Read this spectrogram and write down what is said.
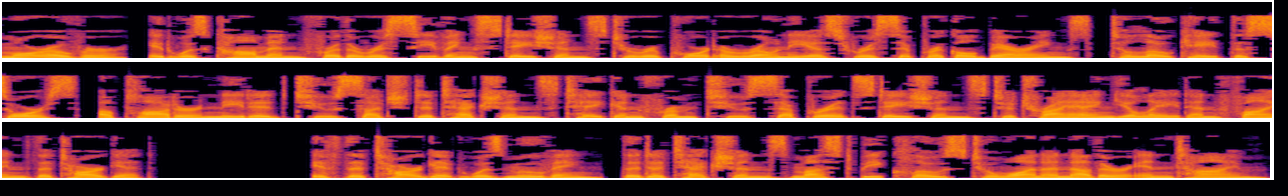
Moreover, it was common for the receiving stations to report erroneous reciprocal bearings. To locate the source, a plotter needed two such detections taken from two separate stations to triangulate and find the target. If the target was moving, the detections must be close to one another in time.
